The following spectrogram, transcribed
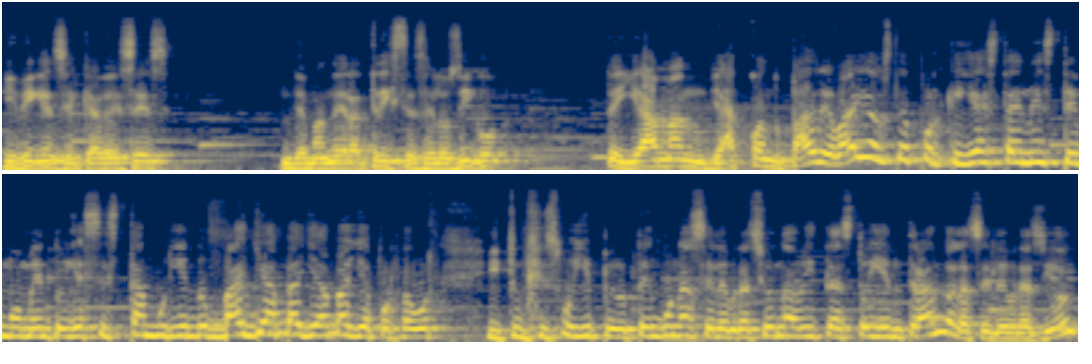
Y fíjense que a veces, de manera triste se los digo, te llaman ya cuando, padre, vaya usted porque ya está en este momento, ya se está muriendo, vaya, vaya, vaya, por favor. Y tú dices, oye, pero tengo una celebración ahorita, estoy entrando a la celebración,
